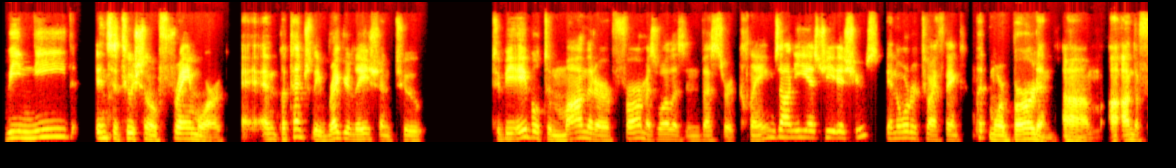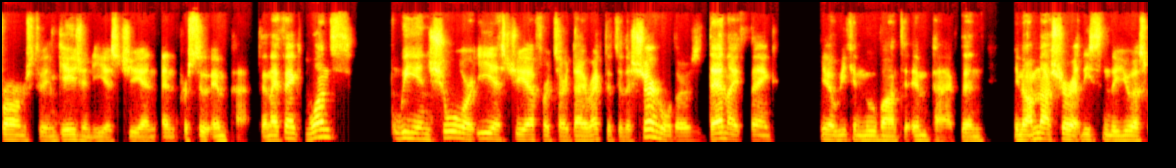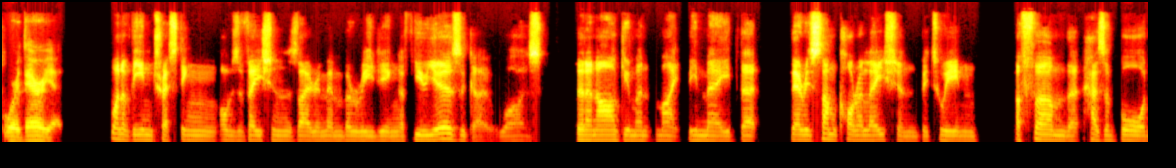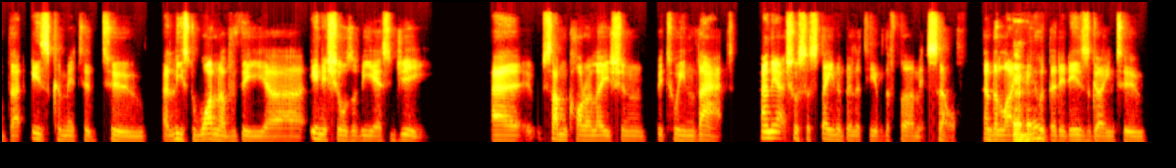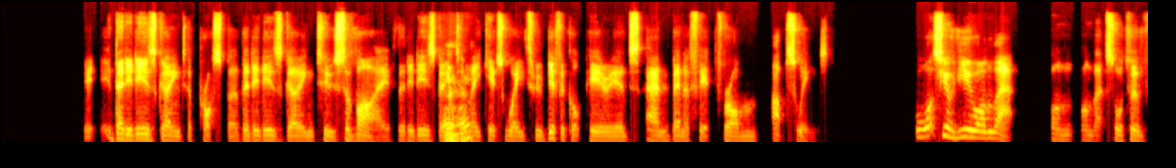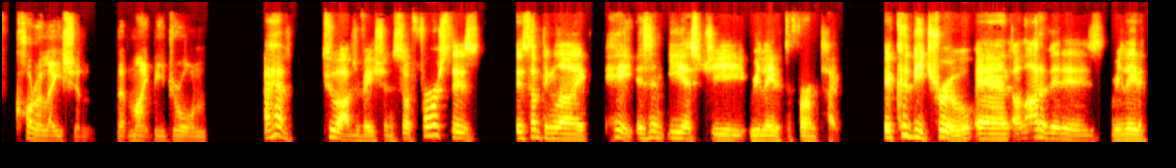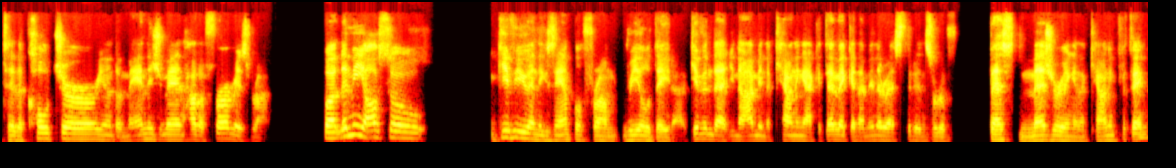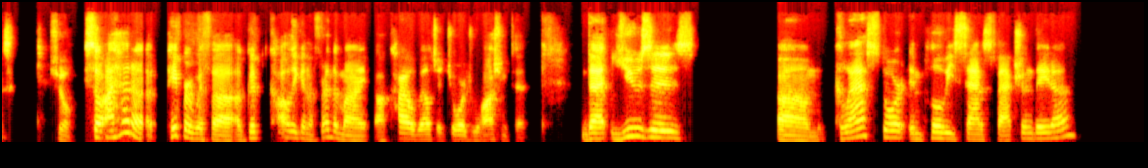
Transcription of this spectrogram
we need institutional framework and potentially regulation to to be able to monitor firm as well as investor claims on ESG issues in order to, I think, put more burden um, on the firms to engage in ESG and, and pursue impact. And I think once we ensure ESG efforts are directed to the shareholders, then I think, you know, we can move on to impact. And, you know, I'm not sure, at least in the US, we're there yet. One of the interesting observations I remember reading a few years ago was that an argument might be made that there is some correlation between a firm that has a board that is committed to at least one of the uh, initials of ESG, uh, some correlation between that and the actual sustainability of the firm itself and the mm-hmm. likelihood mm-hmm. that it is going to that it is going to prosper, that it is going to survive, that it is going mm-hmm. to make its way through difficult periods and benefit from upswings. What's your view on that? On on that sort of correlation that might be drawn? I have two observations. So first is is something like, hey, isn't ESG related to firm type? it could be true and a lot of it is related to the culture you know the management how the firm is run. But let me also give you an example from real data given that you know i'm an accounting academic and i'm interested in sort of best measuring and accounting for things. Sure. So i had a paper with a, a good colleague and a friend of mine uh, kyle welch at george washington that uses um, Glassdoor employee satisfaction data.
